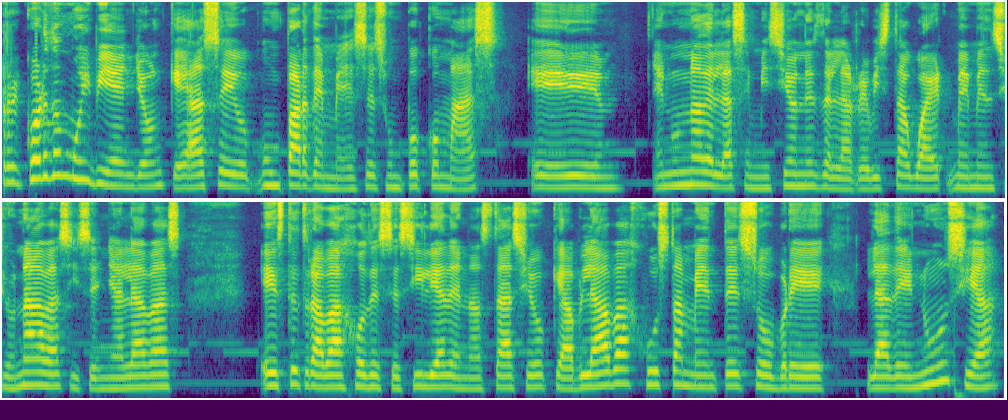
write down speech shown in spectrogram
Recuerdo muy bien, John, que hace un par de meses, un poco más, eh, en una de las emisiones de la revista Wired me mencionabas y señalabas este trabajo de Cecilia de Anastasio que hablaba justamente sobre la denuncia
